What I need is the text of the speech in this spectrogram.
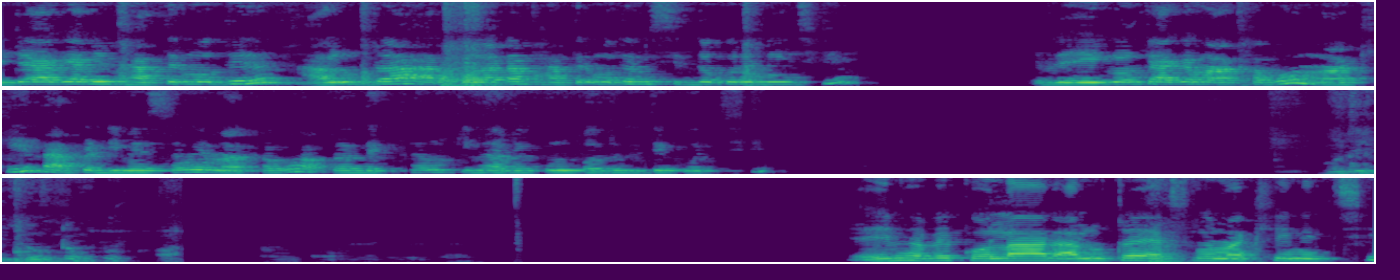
এটা আগে আমি ভাতের মধ্যে আলুটা আর কলাটা ভাতের মধ্যে আমি সিদ্ধ করে নিয়েছি। এবারে এইগুলোকে আগে মাখাবো মাখিয়ে তারপর ডিমের সঙ্গে মাখাবো। আপনারা দেখতে হবে কীভাবে কোন পদ্ধতিতে করছি। এইভাবে কলা আর আলুটা একসঙ্গে মাখিয়ে নিচ্ছি।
